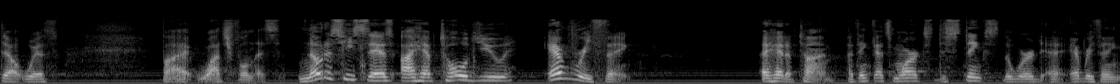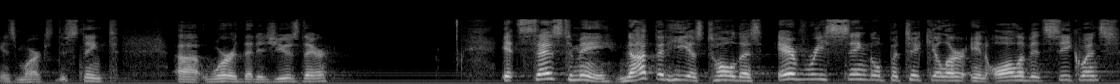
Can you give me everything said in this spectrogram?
dealt with by watchfulness. Notice he says, I have told you everything ahead of time. I think that's Mark's distinct, the word uh, everything is Mark's distinct uh, word that is used there. It says to me, not that he has told us every single particular in all of its sequence.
